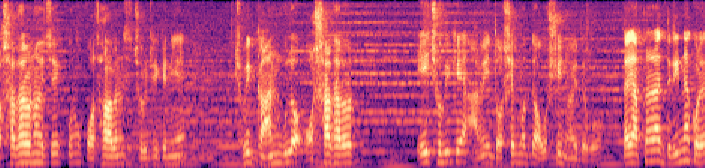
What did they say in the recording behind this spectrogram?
অসাধারণ হয়েছে কোনো কথা হবে না সেই ছবিটিকে নিয়ে। ছবির গানগুলো অসাধারণ এই ছবিকে আমি দশের মধ্যে অবশ্যই নয় দেবো। তাই আপনারা দেরি না করে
